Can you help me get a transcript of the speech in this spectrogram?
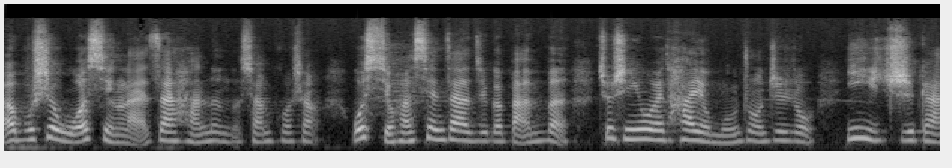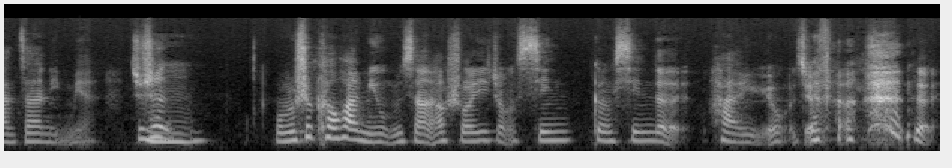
而不是我醒来在寒冷的山坡上，我喜欢现在的这个版本，就是因为它有某种这种意志感在里面。就是嗯我们是科幻迷，我们想要说一种新、更新的汉语，我觉得 对。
